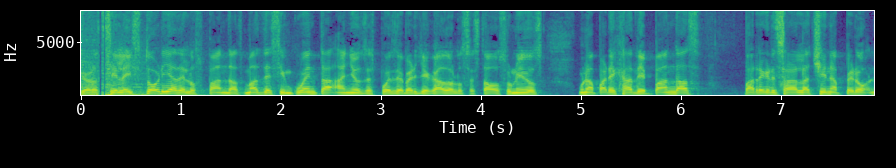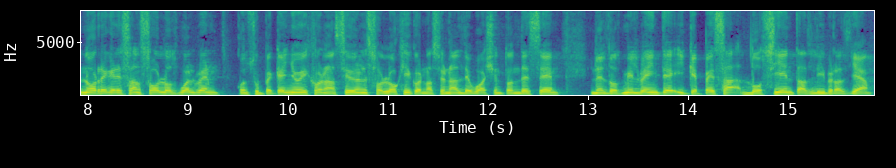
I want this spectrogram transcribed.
Y ahora sí, la historia de los pandas. Más de 50 años después de haber llegado a los Estados Unidos, una pareja de pandas va a regresar a la China, pero no regresan solos, vuelven con su pequeño hijo nacido en el Zoológico Nacional de Washington, D.C. en el 2020 y que pesa 200 libras ya.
